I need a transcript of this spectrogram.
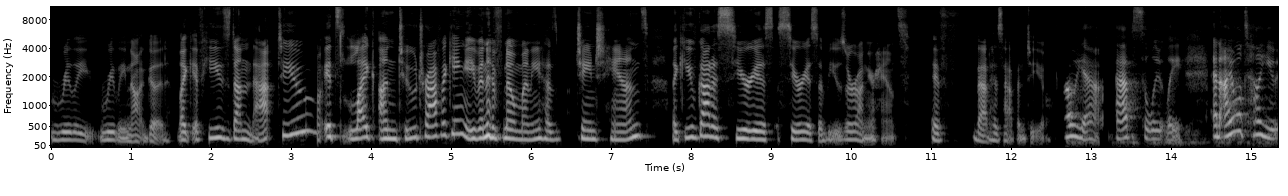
really, really not good. Like, if he's done that to you, it's like unto trafficking, even if no money has changed hands. Like, you've got a serious, serious abuser on your hands if that has happened to you. Oh, yeah, absolutely. And I will tell you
